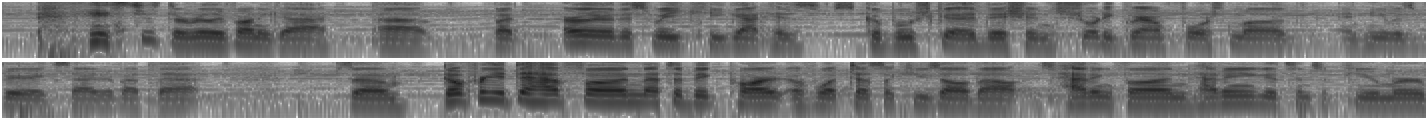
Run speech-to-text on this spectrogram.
he's just a really funny guy. Uh, but earlier this week, he got his Skabushka edition Shorty Ground Force mug, and he was very excited about that. So don't forget to have fun. That's a big part of what Tesla Q is all about: is having fun, having a good sense of humor,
